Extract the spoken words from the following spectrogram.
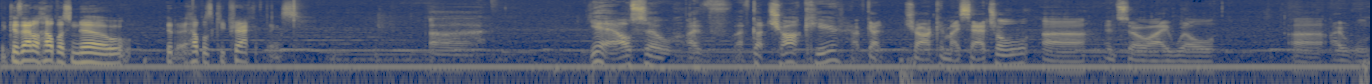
Because that'll help us know. It'll help us keep track of things. Uh, yeah. Also, I've I've got chalk here. I've got chalk in my satchel, uh, and so I will, uh, I will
